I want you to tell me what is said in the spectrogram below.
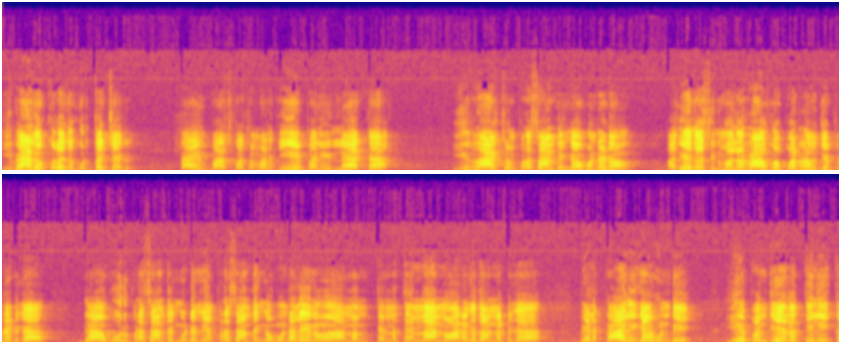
ఈ వేళ ఒక్కరోజు గుర్తొచ్చారు. టైం పాస్ కోసం వాళ్ళకి ఏ పని లేక ఈ రాష్ట్రం ప్రశాంతంగా ఉండడం. అదేదో సినిమాలో రావు గోపాలరావు చెప్పినట్టుగా ఆ ఊరు ప్రశాంతంగా ఉంటే మేము ప్రశాంతంగా ఉండలేను. అన్నం తిన్న తిన్న అన్నం అరగదు అన్నట్టుగా వీళ్ళ ఖాళీగా ఉండి ఏ పని చేయాలో తెలియక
